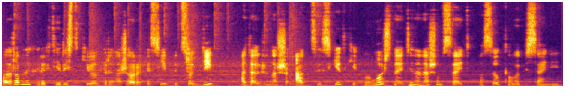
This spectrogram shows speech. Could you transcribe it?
Подробные характеристики велотренажера SE500D, а также наши акции и скидки вы можете найти на нашем сайте по ссылкам в описании.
